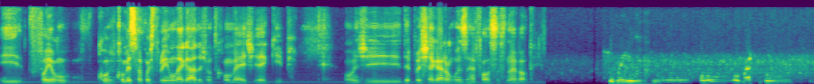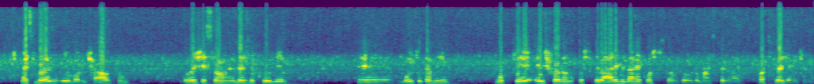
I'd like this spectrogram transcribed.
E foi um. Começou a construir um legado junto com o Matt e a equipe, onde depois chegaram alguns reforços, não é, Walter? Isso mesmo. O, o Matt, o Matt Buzz e o Bob Charlton hoje são lendas do clube, é, muito também porque eles foram os pilares da reconstrução do, do Manchester United pós-tragédia. Né?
